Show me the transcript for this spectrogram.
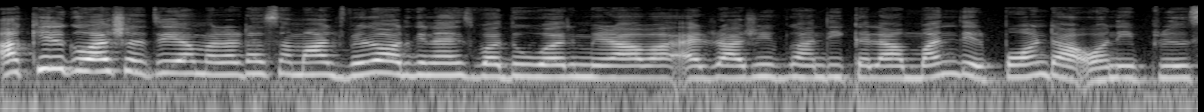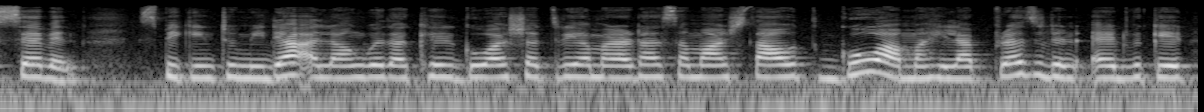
Akhil Goa Kshatriya Maratha Samaj will organize Vaduvar Mirava at Rajiv Gandhi Kala Mandir, Ponda on April 7. Speaking to media along with Akhil Goa Kshatriya Maratha Samaj South Goa Mahila President Advocate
